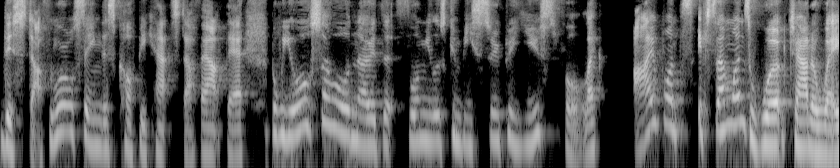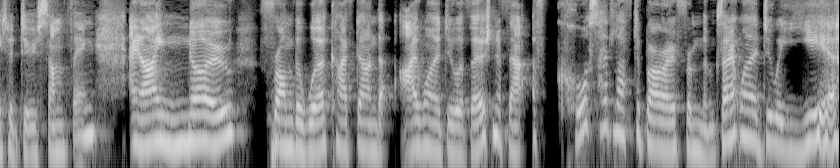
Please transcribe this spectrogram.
this stuff. We're all seeing this copycat stuff out there, but we also all know that formulas can be super useful. Like I want, if someone's worked out a way to do something, and I know from the work I've done that I want to do a version of that, of course I'd love to borrow from them because I don't want to do a year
